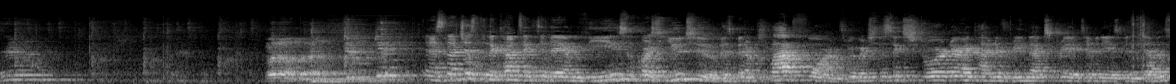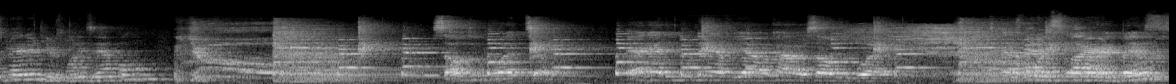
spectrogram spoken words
Creative as this. extraordinary kind of remix creativity has been demonstrated. Here's one example. Soldier boy, tell I got a new for y'all called Soldier Boy. It's been inspired this.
